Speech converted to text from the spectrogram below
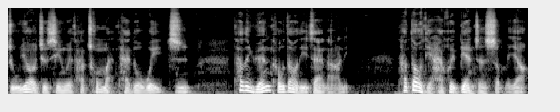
主要就是因为它充满太多未知，它的源头到底在哪里？它到底还会变成什么样？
